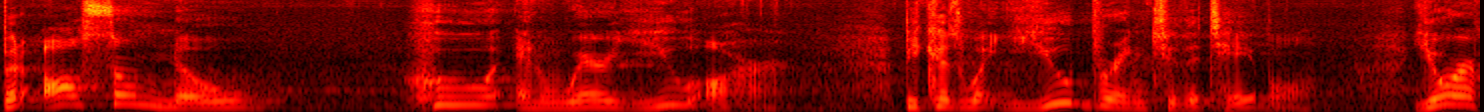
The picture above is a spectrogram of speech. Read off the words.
but also know who and where you are because what you bring to the table, your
